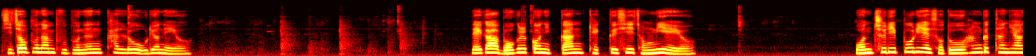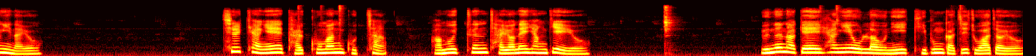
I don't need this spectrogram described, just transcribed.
지저분한 부분은 칼로 오려내요. 내가 먹을 거니깐 깨끗이 정리해요. 원추리 뿌리에서도 향긋한 향이 나요. 칠향의 달콤한 고창. 아무튼 자연의 향기예요. 은은하게 향이 올라오니 기분까지 좋아져요.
